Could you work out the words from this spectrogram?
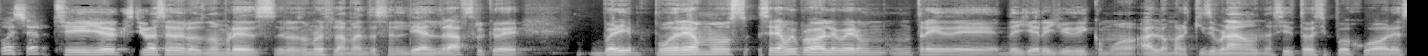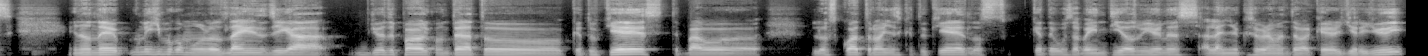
Puede ser. Sí, yo creo que sí va a ser de los nombres, de los nombres flamantes en el día del draft. Creo que podríamos, sería muy probable ver un, trade de, Jerry Judy como a lo Marquise Brown, así todo ese tipo de jugadores, en donde un equipo como los Lions diga, yo te pago el contrato que tú quieres, te pago los cuatro años que tú quieres, los que te gusta, 22 millones al año que seguramente va a querer Jerry Judy,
